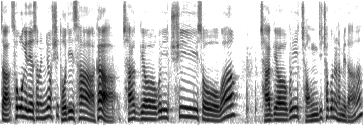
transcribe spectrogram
자 소공에 대해서는요 시도지사가 자격의 취소와 자격의 정지 처분을 합니다.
